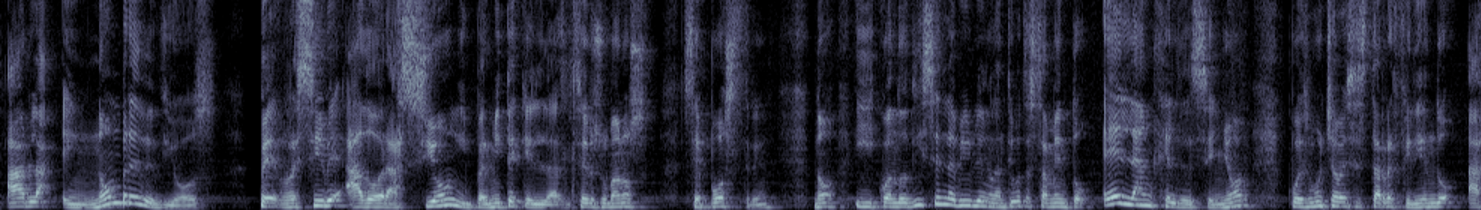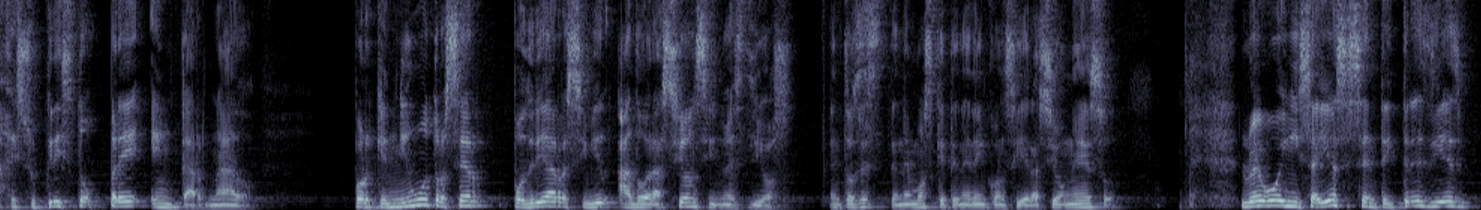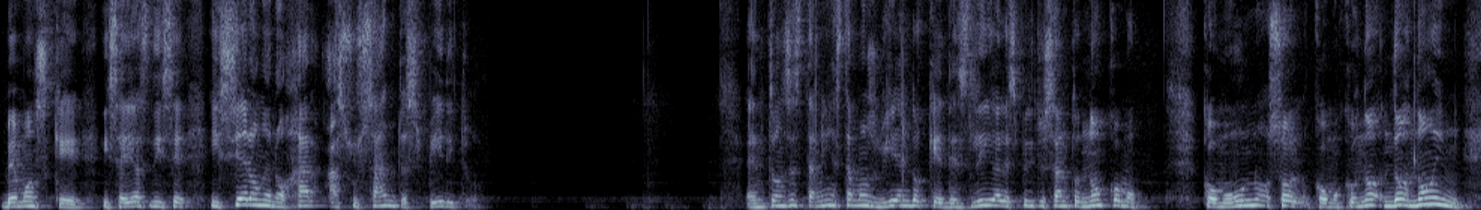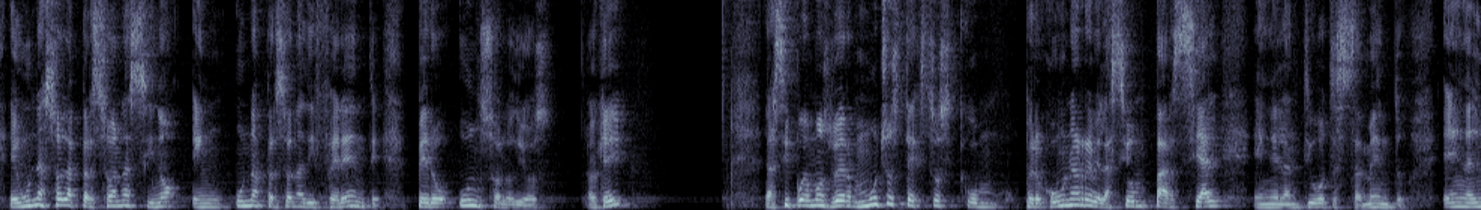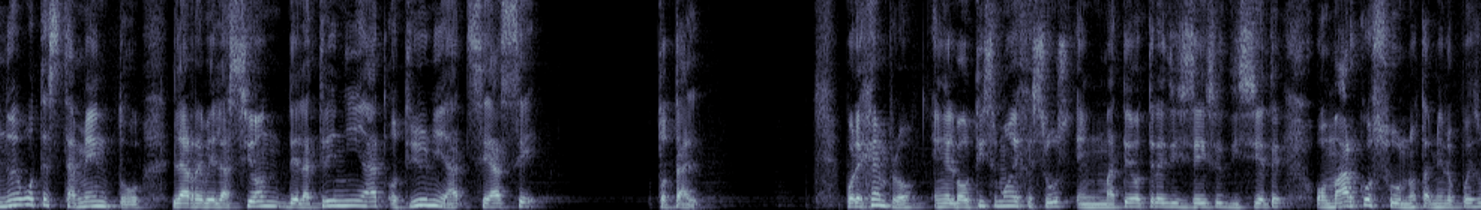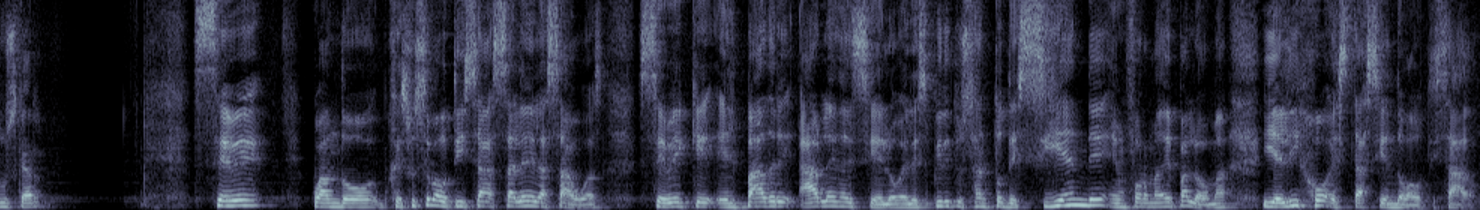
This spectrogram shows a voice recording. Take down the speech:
habla en nombre de Dios, recibe adoración y permite que los seres humanos se postren, ¿no? Y cuando dice en la Biblia en el Antiguo Testamento el ángel del Señor, pues muchas veces está refiriendo a Jesucristo preencarnado porque ningún otro ser podría recibir adoración si no es Dios. Entonces tenemos que tener en consideración eso. Luego en Isaías 63:10 vemos que Isaías dice, hicieron enojar a su Santo Espíritu. entonces también estamos viendo que desliga el Espíritu Santo no como, como uno solo, como no, no, no en, en una sola persona, sino en una persona diferente, pero un solo Dios. ¿Ok? Así podemos ver muchos textos, pero con una revelación parcial en el Antiguo Testamento. En el Nuevo Testamento, la revelación de la Trinidad o Trinidad se hace total. Por ejemplo, en el bautismo de Jesús, en Mateo 3, 16 y 17, o Marcos 1, también lo puedes buscar, se ve cuando Jesús se bautiza, sale de las aguas, se ve que el Padre habla en el cielo, el Espíritu Santo desciende en forma de paloma y el Hijo está siendo bautizado.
